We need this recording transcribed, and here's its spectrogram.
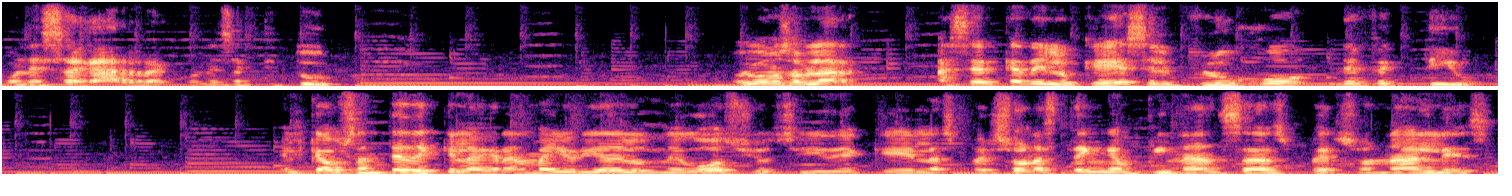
con esa garra, con esa actitud. Hoy vamos a hablar acerca de lo que es el flujo de efectivo. El causante de que la gran mayoría de los negocios y de que las personas tengan finanzas personales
